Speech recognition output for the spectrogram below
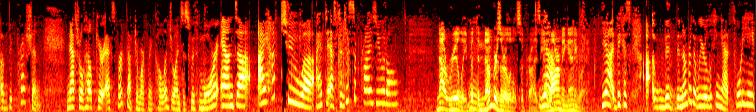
of depression. Natural health care expert Dr. Mark Mincolla joins us with more. And uh, I have to, uh, I have to ask, did this surprise you at all? Not really, but mm. the numbers are a little surprising, yeah. alarming anyway. Yeah, because uh, the, the number that we were looking at, 48%,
